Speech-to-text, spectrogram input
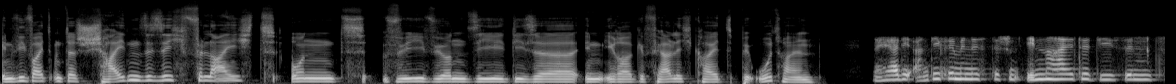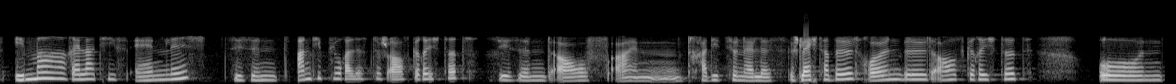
Inwieweit unterscheiden sie sich vielleicht und wie würden Sie diese in ihrer Gefährlichkeit beurteilen? Naja, die antifeministischen Inhalte, die sind immer relativ ähnlich. Sie sind antipluralistisch ausgerichtet. Sie sind auf ein traditionelles Geschlechterbild, Rollenbild ausgerichtet und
